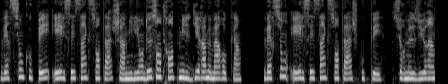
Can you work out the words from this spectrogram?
Version coupée ELC 500 H 1 230 000 dirhams marocains. Version ELC 500 H coupée, sur mesure 1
